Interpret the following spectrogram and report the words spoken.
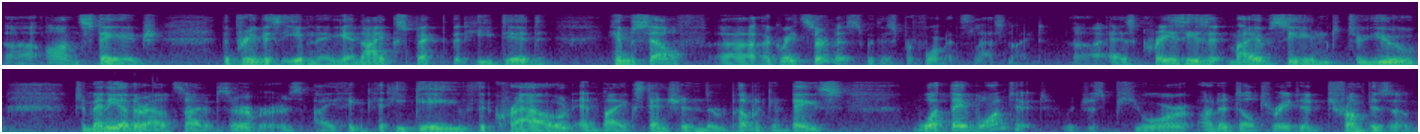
uh, on stage the previous evening, and I expect that he did himself uh, a great service with his performance last night. Uh, as crazy as it might have seemed to you, to many other outside observers, I think that he gave the crowd, and by extension the Republican base, what they wanted, which is pure, unadulterated Trumpism.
